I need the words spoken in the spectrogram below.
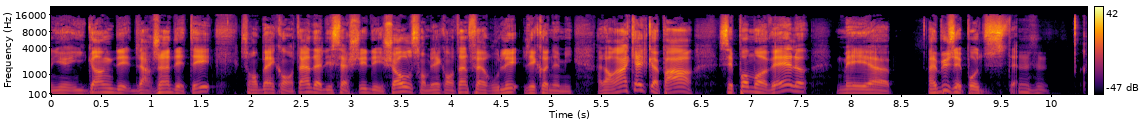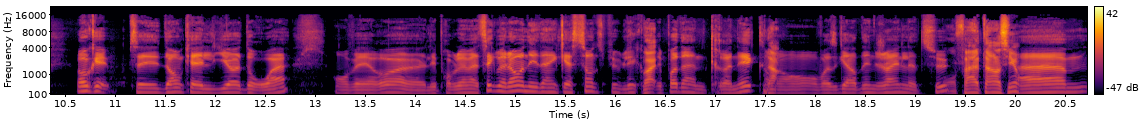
ils, gagnent des- de l'argent d'été, ils sont bien contents d'aller s'acheter des choses, sont bien contents de faire rouler l'économie. Alors, en quelque part, c'est pas mauvais, là, mais euh, abusez pas du système. OK. C'est donc elle y a droit. On verra euh, les problématiques. Mais là, on est dans une question du public. Ouais. On n'est pas dans une chronique. On, on va se garder une gêne là-dessus. On fait attention. Euh,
